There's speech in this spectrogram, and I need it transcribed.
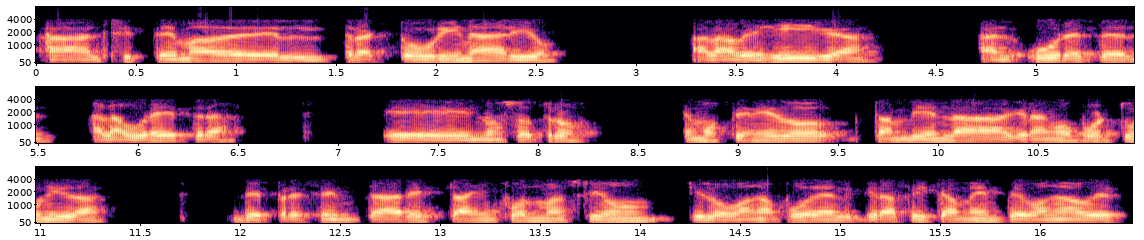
al sistema del tracto urinario, a la vejiga, al ureter, a la uretra. Eh, nosotros hemos tenido también la gran oportunidad de presentar esta información y lo van a poder gráficamente, van a ver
